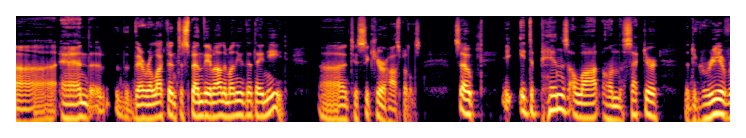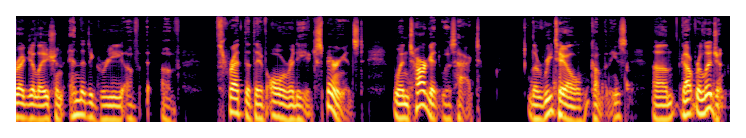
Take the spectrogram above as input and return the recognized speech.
Uh, and they're reluctant to spend the amount of money that they need uh, to secure hospitals. So it, it depends a lot on the sector, the degree of regulation, and the degree of, of threat that they've already experienced. When Target was hacked, the retail companies um, got religion.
